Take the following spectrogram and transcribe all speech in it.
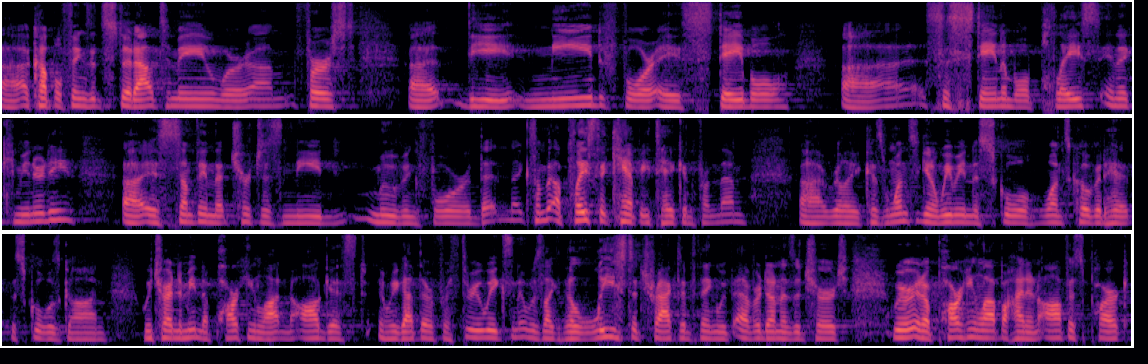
uh, a couple things that stood out to me were um, first, uh, the need for a stable, uh, sustainable place in a community uh, is something that churches need moving forward. That like some, a place that can't be taken from them, uh, really. Because once you know we meet in a school. Once COVID hit, the school was gone. We tried to meet in a parking lot in August, and we got there for three weeks, and it was like the least attractive thing we've ever done as a church. We were in a parking lot behind an office park.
